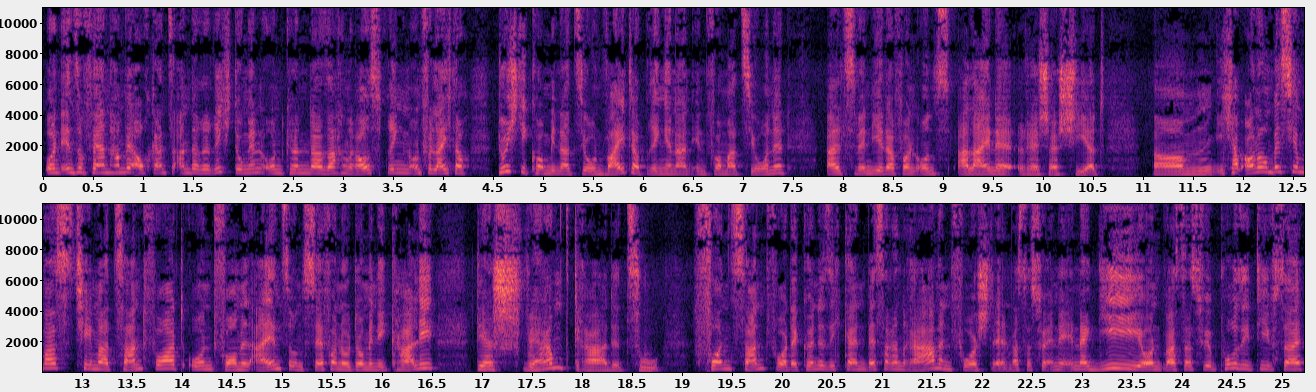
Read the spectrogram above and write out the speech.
Und insofern haben wir auch ganz andere Richtungen und können da Sachen rausbringen und vielleicht auch durch die Kombination weiterbringen an Informationen, als wenn jeder von uns alleine recherchiert. Ähm, ich habe auch noch ein bisschen was, Thema Zandvoort und Formel 1 und Stefano Domenicali, der schwärmt geradezu von Sandford. Er könne sich keinen besseren Rahmen vorstellen, was das für eine Energie und was das für positiv sei.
